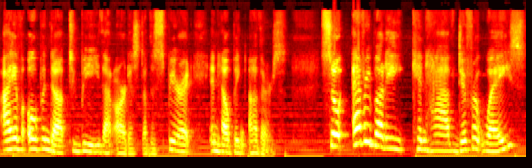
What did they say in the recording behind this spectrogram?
I have opened up to be that artist of the spirit in helping others. So everybody can have different ways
